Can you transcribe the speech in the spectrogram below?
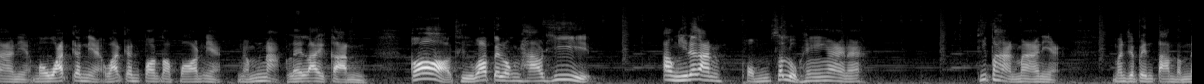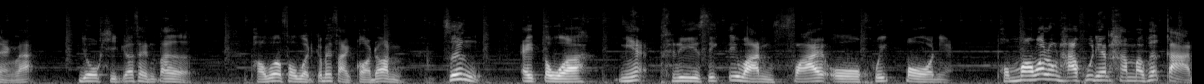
มาเนี่ยมาวัดกันเนี่ยวัดกันปอนต่อปอนเนี่ยน้ำหนักไล่ๆกัน ก็ถือว่าเป็นรองเท้าที่เอางี้แล้วกัน ผมสรุปให้ง่ายๆนะ ที่ผ่านมาเนี่ยมันจะเป็นตามตำแหน่งละโยคิดก็เซนเตอร์ power forward ก็ไปใส่กอร์ดอน ซึ่งไอตัว เนี้ย361 5O Quick Pro เนี่ย ผมมองว่ารองเท้าคู่นี้ทำมาเพื่อการด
